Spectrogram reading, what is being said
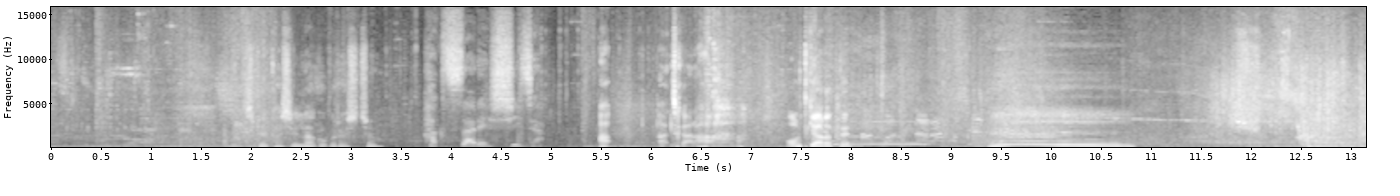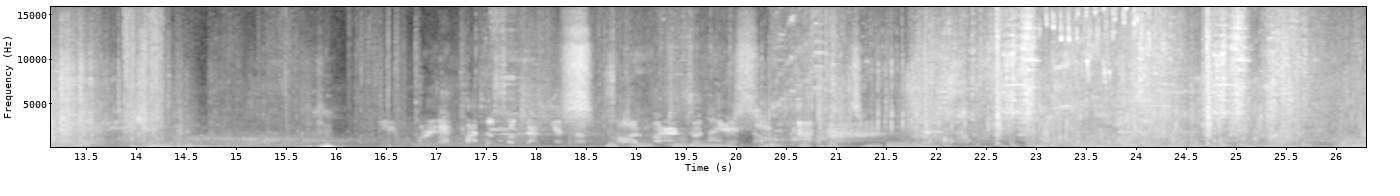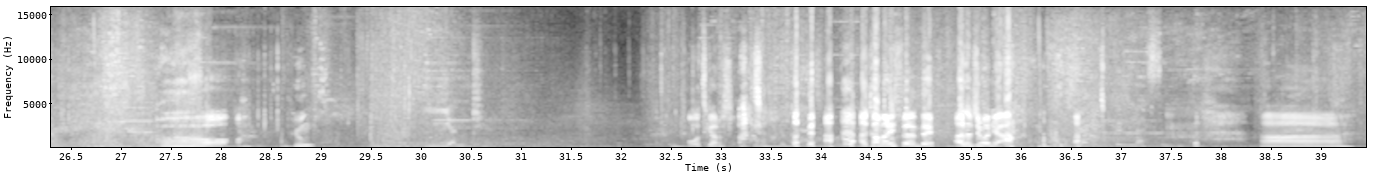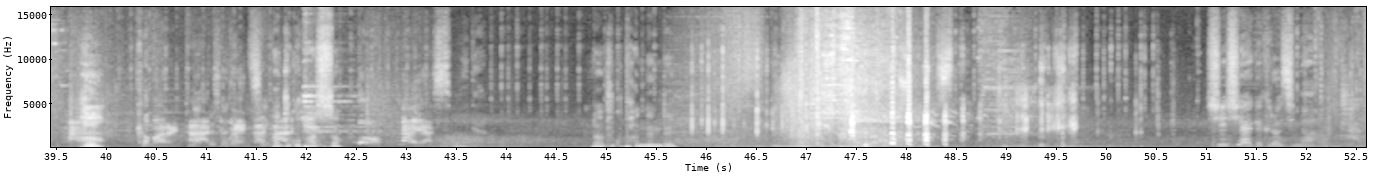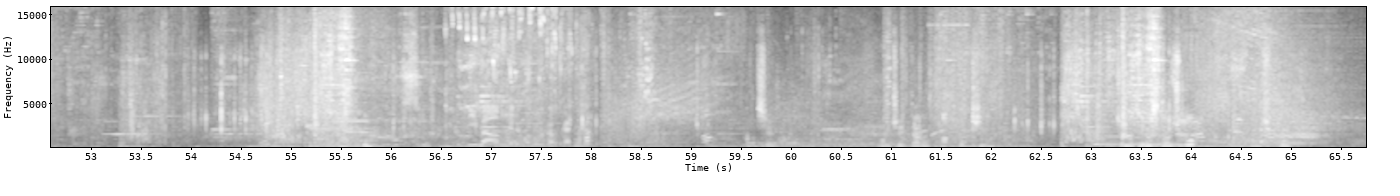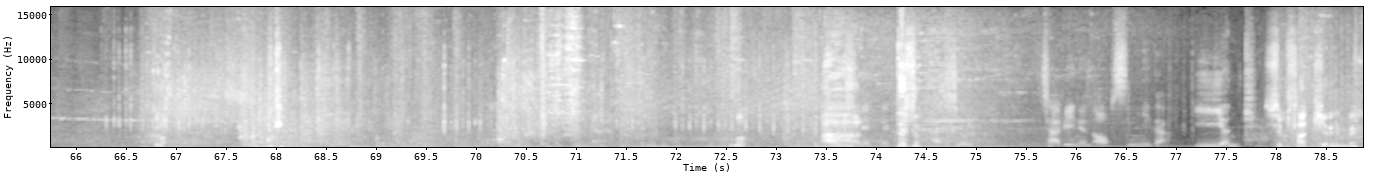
집에 가실라고 그러시죠? 학살의 시작 아, 아 잠깐, 아, 아, 아. 어떻게 알았대? 여기에 또 있을 것 같은데. 어, 형? 이연킬 어, 어떻게 알았어? 아, 잠깐만. 아, 가만히 있었는데. 아, 잠시만요. 아, 끝났습니다 아, 그나 누구 봤어? 나 누구 봤는데? 시시하게 그러지 마. 복수로 네 마음대로 될 것 같아? 즉 멈춰 있다가 아 오케이. 좀만 데미지 더 주고 멈추고. 끊어. 오케이. 그만. 때가 됐어. 다시 올 거야. 자비는 없습니다. 이연킬. 14킬 했네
